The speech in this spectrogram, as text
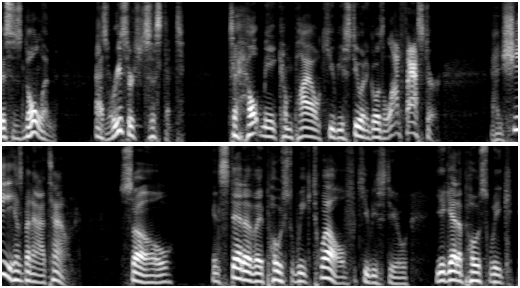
Mrs. Nolan as a research assistant to help me compile QB Stew, and it goes a lot faster. And she has been out of town. So instead of a post week 12 QB Stew, you get a post week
